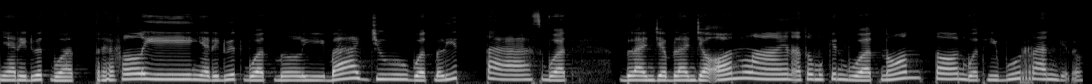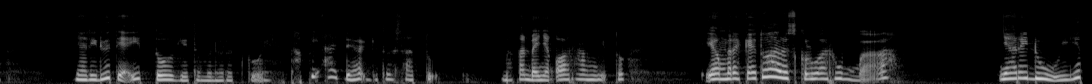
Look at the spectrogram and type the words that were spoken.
nyari duit buat traveling nyari duit buat beli baju buat beli tas buat belanja-belanja online atau mungkin buat nonton buat hiburan gitu. Nyari duit ya itu gitu menurut gue. Tapi ada gitu satu bahkan banyak orang gitu yang mereka itu harus keluar rumah nyari duit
